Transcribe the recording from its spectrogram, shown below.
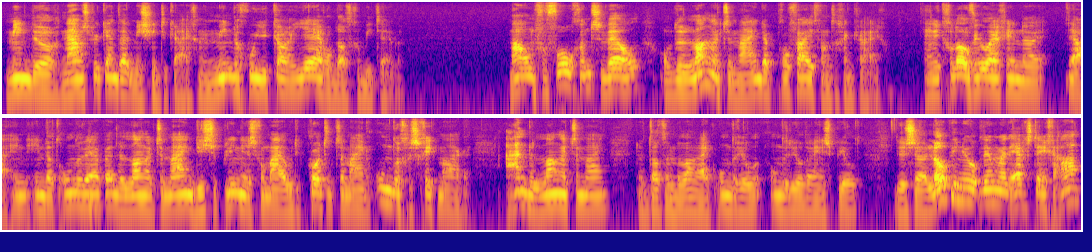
Minder naamsbekendheid misschien te krijgen. Een minder goede carrière op dat gebied te hebben. Maar om vervolgens wel op de lange termijn daar profijt van te gaan krijgen. En ik geloof heel erg in, uh, ja, in, in dat onderwerp. De lange termijn. Discipline is voor mij ook de korte termijn ondergeschikt maken aan de lange termijn. Dat dat een belangrijk onderdeel, onderdeel daarin speelt. Dus uh, loop je nu op dit moment ergens tegenaan?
